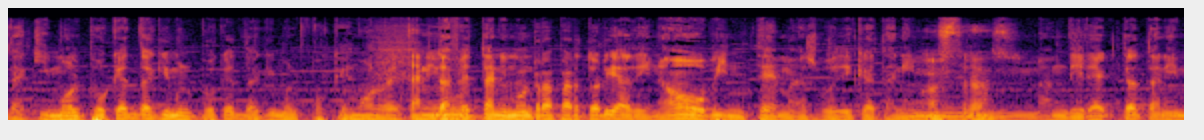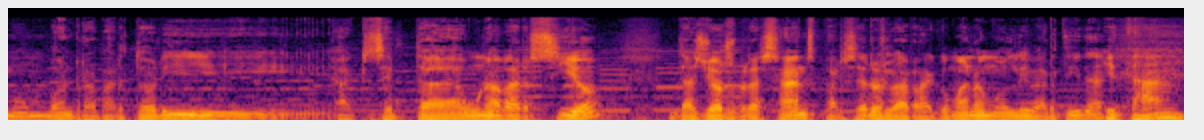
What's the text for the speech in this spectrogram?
d'aquí molt poquet, d'aquí molt poquet, d'aquí molt poquet. Molt bé, teniu- De fet, tenim un repertori de 19 o 20 temes, vull dir que tenim, Ostres. en directe tenim un bon repertori, excepte una versió de George Brassans, per ser us la recomano, molt divertida, I tant.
